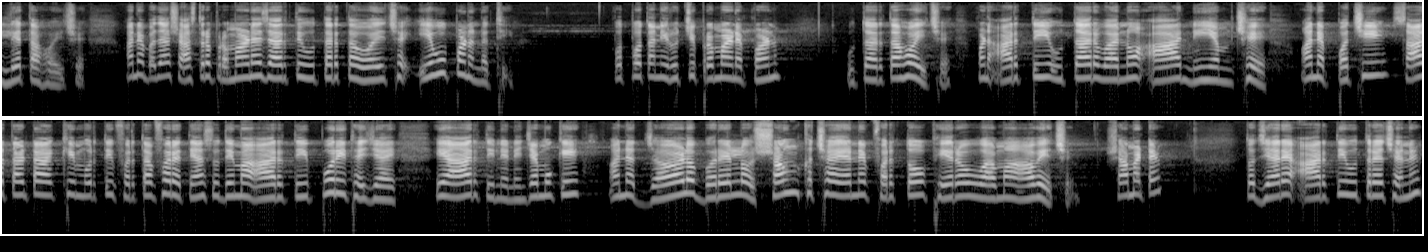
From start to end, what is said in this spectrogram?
લેતા હોય છે. અને બધા શાસ્ત્ર પ્રમાણે જ આરતી ઉતારતા હોય છે એવું પણ નથી. પોતપોતાની રુચિ પ્રમાણે પણ ઉતારતા હોય છે. પણ આરતી ઉતારવાનો આ નિયમ છે. અને પછી સાત આંટા આખી મૂર્તિ ફરતા ફરે ત્યાં સુધીમાં આરતી પૂરી થઈ જાય. એ આરતીને નીચે મૂકી અને જળ ભરેલો શંખ છે એને ફરતો ફેરવવામાં આવે છે. શા માટે? તો જ્યારે આરતી ઉતરે છે ને,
